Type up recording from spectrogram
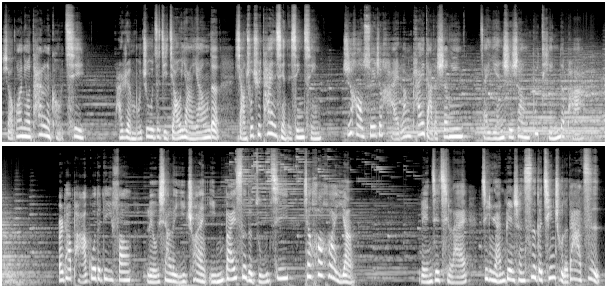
小瓜牛叹了口气，他忍不住自己脚痒痒的，想出去探险的心情，只好随着海浪拍打的声音，在岩石上不停的爬。而他爬过的地方。留下了一串银白色的足迹，像画画一样连接起来，竟然变成四个清楚的大字：“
